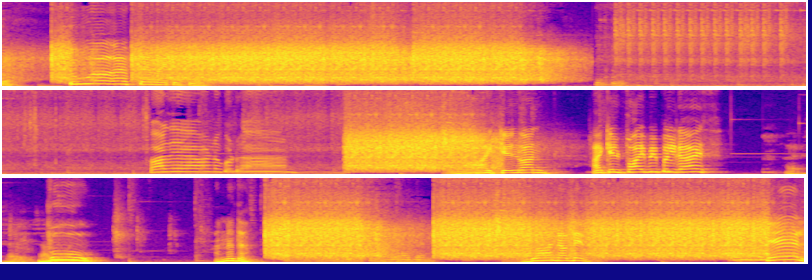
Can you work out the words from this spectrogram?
Yes. Two of them I can see. Karthik, I want a good gun. Oh, I killed one. I killed five people, guys. Sorry. Whoa! Another. Yeah, knocked him. Kill!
